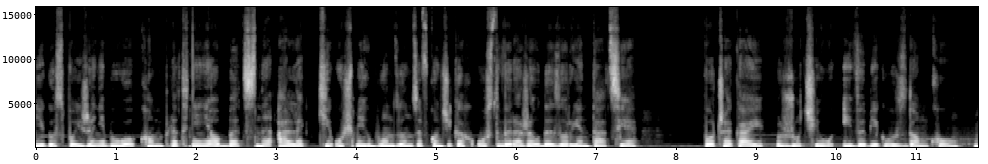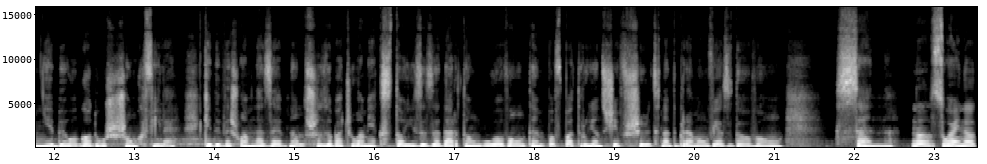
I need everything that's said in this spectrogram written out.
Jego spojrzenie było kompletnie nieobecne, a lekki uśmiech błądzący w kącikach ust wyrażał dezorientację. Poczekaj, rzucił i wybiegł z domku. Nie było go dłuższą chwilę. Kiedy wyszłam na zewnątrz, zobaczyłam, jak stoi z zadartą głową, tempo wpatrując się w szyld nad bramą wjazdową. Sen. No słuchaj, no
